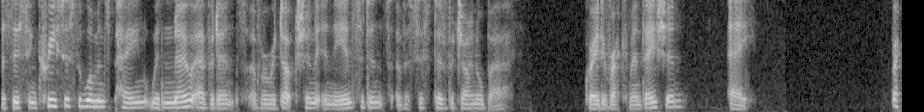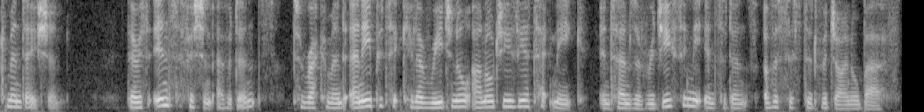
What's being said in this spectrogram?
as this increases the woman's pain with no evidence of a reduction in the incidence of assisted vaginal birth. Grade of recommendation A. Recommendation There is insufficient evidence to recommend any particular regional analgesia technique in terms of reducing the incidence of assisted vaginal birth.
